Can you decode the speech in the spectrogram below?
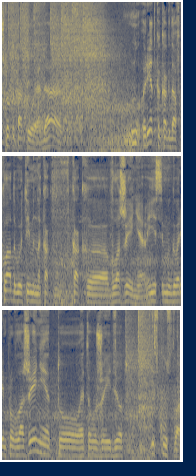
что такое, да, ну, редко когда вкладывают именно как, как э, вложение. Если мы говорим про вложение, то это уже идет искусство.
